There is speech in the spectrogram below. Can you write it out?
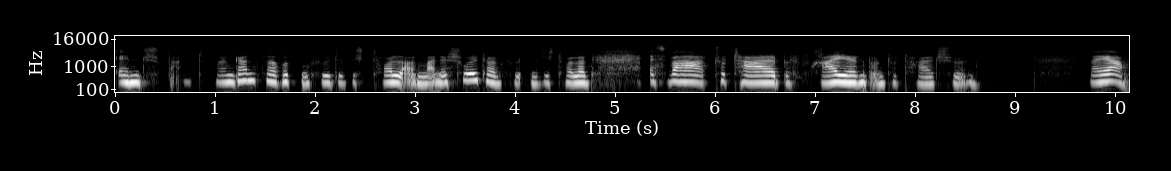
entspannt. Mein ganzer Rücken fühlte sich toll an. Meine Schultern fühlten sich toll an. Es war total befreiend und total schön. Naja,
